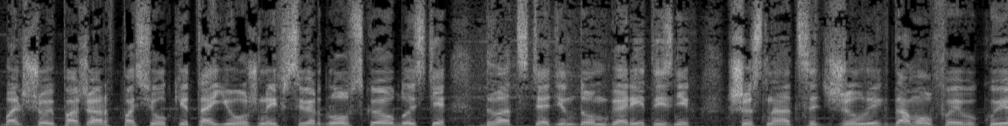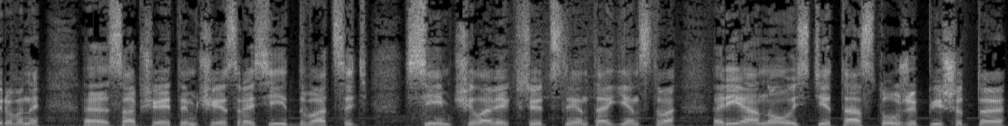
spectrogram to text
Большой пожар в поселке Таежный в Свердловской области. 21 дом горит, из них 16 жилых домов эвакуированы, э, сообщает МЧС России. России 27 человек. Все это с ленты агентства РИА Новости. ТАСС тоже пишет э,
